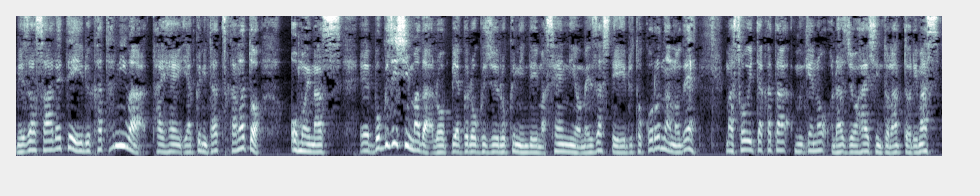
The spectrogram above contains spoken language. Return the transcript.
目指されている方には大変役に立つかなと思います。えー、僕自身まだ666人で今1000人を目指しているところなので、まあそういった方向けのラジオ配信となっております。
